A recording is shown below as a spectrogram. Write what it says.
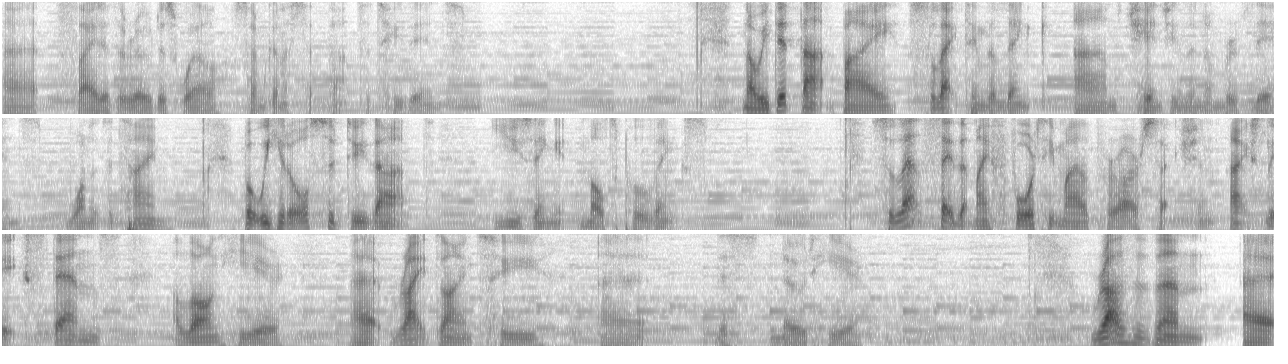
uh, side of the road as well, so I'm going to set that to two lanes. Now we did that by selecting the link and changing the number of lanes one at a time, but we could also do that using multiple links. So let's say that my 40 mile per hour section actually extends along here uh, right down to uh, this node here. Rather than uh,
